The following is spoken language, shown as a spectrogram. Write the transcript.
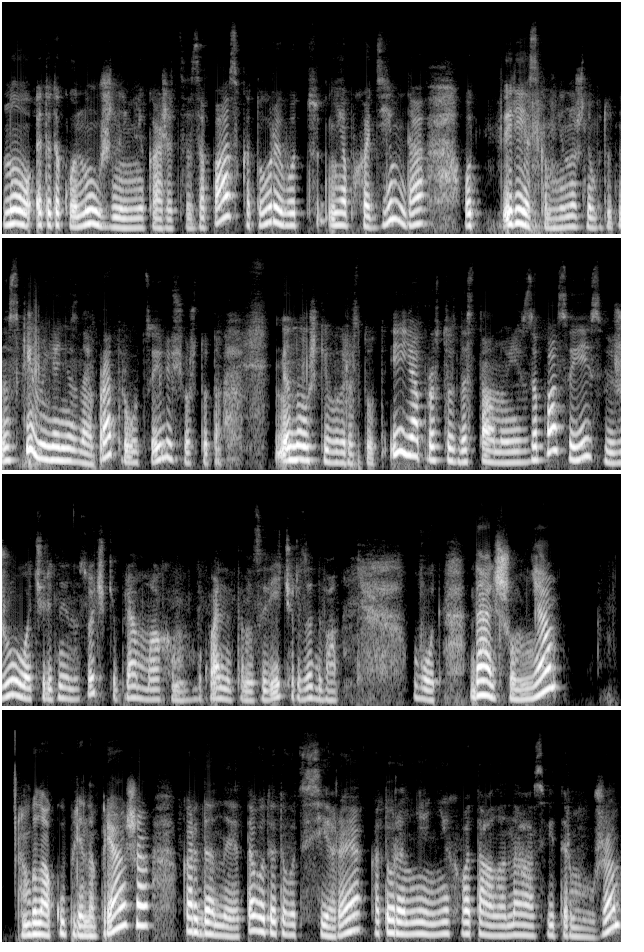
Но это такой нужный, мне кажется, запас, который вот необходим, да, вот резко мне нужны будут носки, ну я не знаю, протрутся или еще что-то, ножки вырастут. И я просто достану из запаса и свяжу очередные носочки прям махом, буквально там за вечер, за два. Вот. Дальше у меня была куплена пряжа кардонета, вот эта вот серая, которая мне не хватало на свитер мужа.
